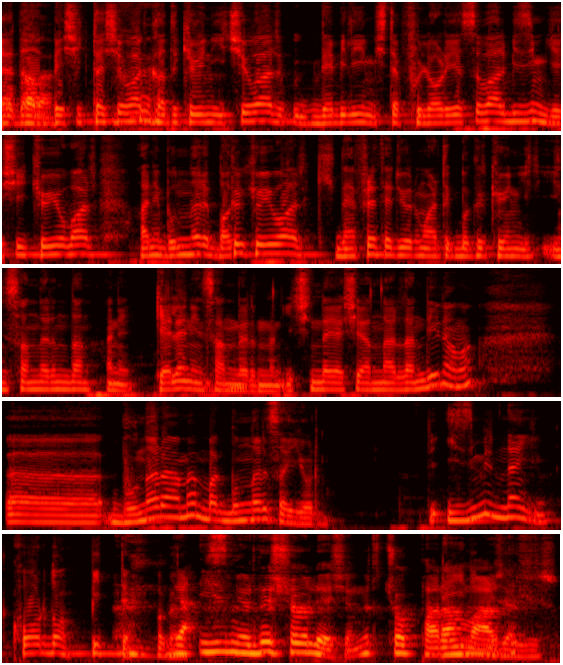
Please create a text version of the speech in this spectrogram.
Ya daha. Beşiktaş'ı var, Kadıköy'ün içi var, ne bileyim işte Florya'sı var bizim, Yeşilköy'ü var. Hani bunları Bakırköy'ü var. Nefret ediyorum artık Bakırköy'ün insanlarından. Hani gelen insanlarından, içinde yaşayanlardan değil ama eee, buna rağmen bak bunları sayıyorum. İzmir ne? Kordon. Bitti. Ya İzmir'de şöyle yaşanır. Çok paran Beyni vardır.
